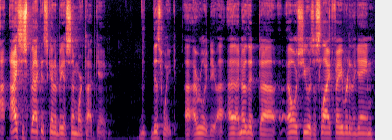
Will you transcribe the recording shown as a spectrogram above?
I, I suspect it's going to be a similar type game th- this week. I, really do. I, I know that uh, LSU is a slight favorite in the game.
